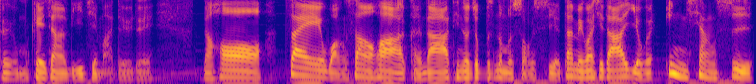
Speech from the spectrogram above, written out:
对，我们可以这样理解嘛，对不对？然后在网上的话，可能大家听众就不是那么熟悉，但没关系，大家有个印象是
